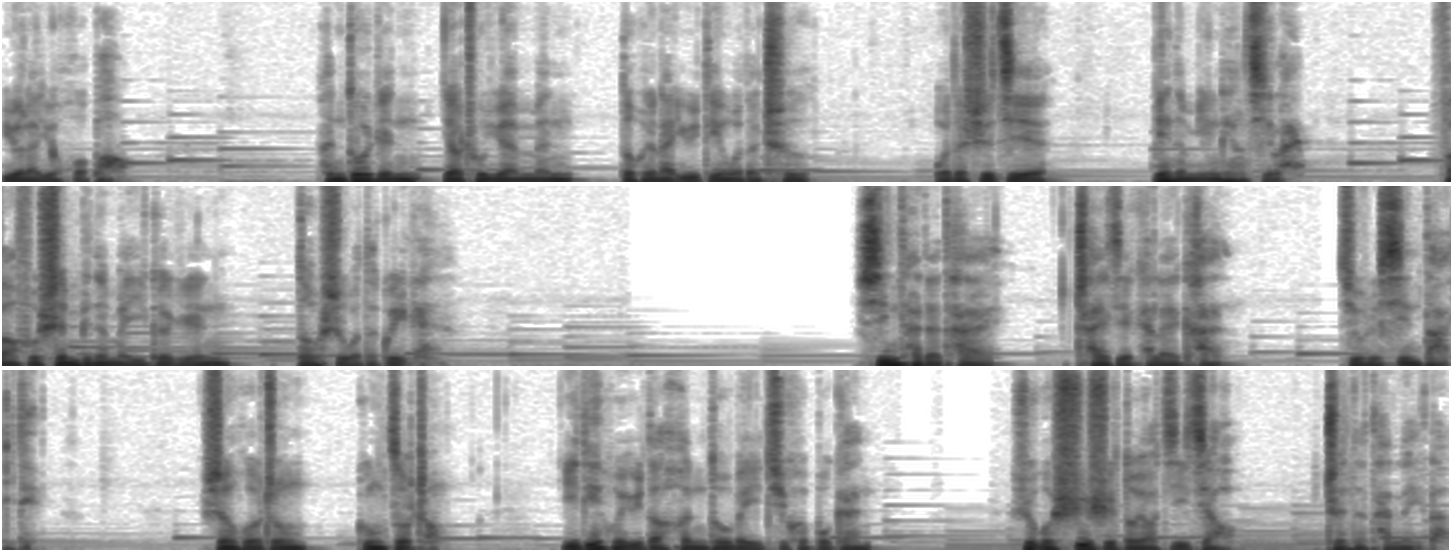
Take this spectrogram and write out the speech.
越来越火爆。很多人要出远门都会来预订我的车，我的世界变得明亮起来，仿佛身边的每一个人都是我的贵人。心态的“态”，拆解开来看，就是心大一点。生活中、工作中，一定会遇到很多委屈和不甘。如果事事都要计较，真的太累了，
